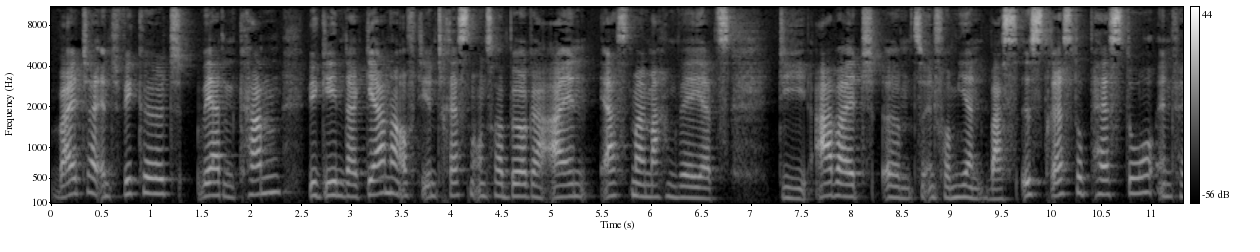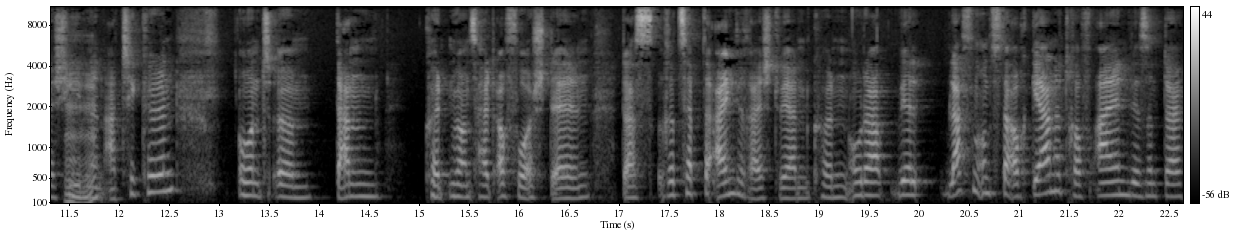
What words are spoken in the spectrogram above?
weiterentwickelt werden kann. Wir gehen da gerne auf die Interessen unserer Bürger ein. Erstmal machen wir jetzt die Arbeit ähm, zu informieren, was ist Resto Pesto in verschiedenen mhm. Artikeln. Und ähm, dann könnten wir uns halt auch vorstellen, dass Rezepte eingereicht werden können. Oder wir lassen uns da auch gerne drauf ein. Wir sind da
